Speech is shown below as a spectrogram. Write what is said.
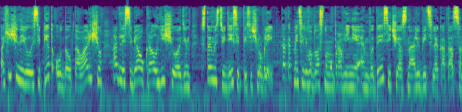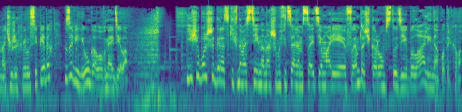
Похищенный велосипед отдал товарищу, а для себя украл еще один стоимостью 10 тысяч рублей. Как отметили в областном управлении МВД, сейчас на любителя кататься на чужих велосипедах завели уголовное дело. Еще больше городских новостей на нашем официальном сайте mariafm.ru. В студии была Алина Котрихова.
